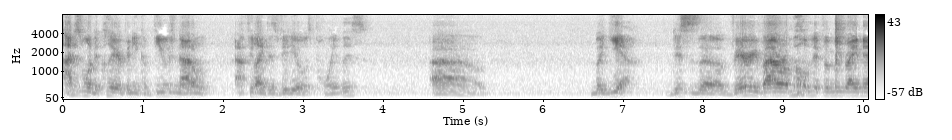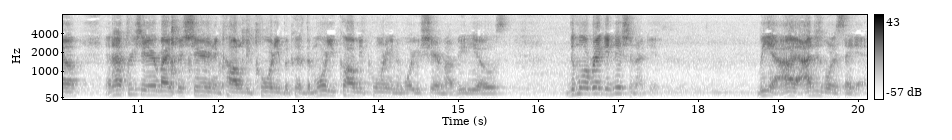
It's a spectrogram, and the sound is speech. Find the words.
I just wanted to clear up any confusion. I don't I feel like this video is pointless. Uh, but yeah, this is a very viral moment for me right now. And I appreciate everybody for sharing and calling me corny because the more you call me corny and the more you share my videos, the more recognition I get. But yeah, I, I just want to say that.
